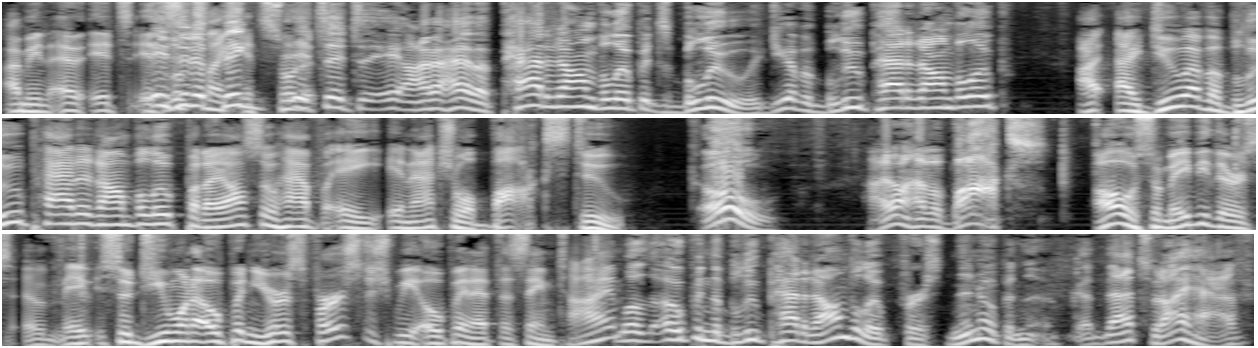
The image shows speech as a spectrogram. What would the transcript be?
I mean, it's. It Is it a like big? It's sort It's, of, it's, I have a padded envelope. It's blue. Do you have a blue padded envelope? I, I do have a blue padded envelope, but I also have a an actual box too. Oh, I don't have a box. Oh, so maybe there's uh, maybe. So, do you want to open yours first, or should we open at the same time? Well, open the blue padded envelope first, and then open the. That's what I have.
